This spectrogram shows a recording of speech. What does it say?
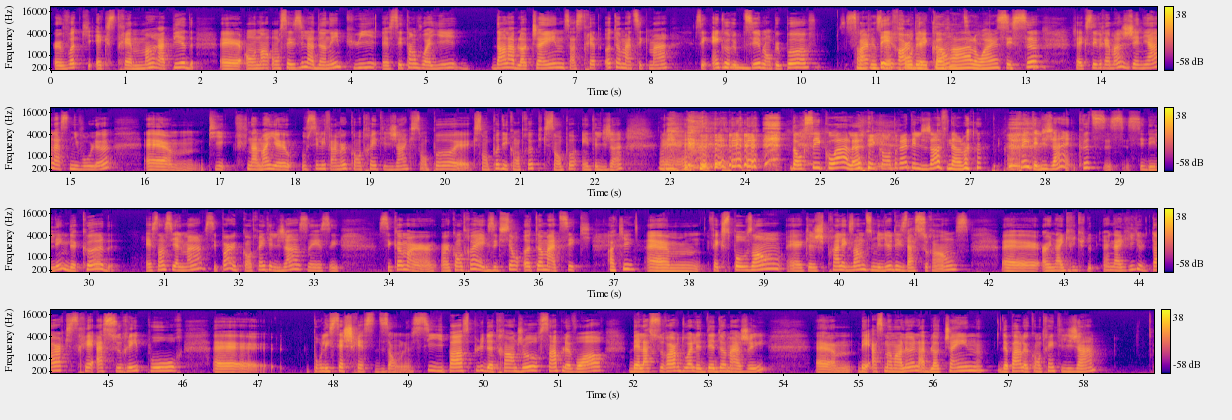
un vote qui est extrêmement rapide. Euh, on, on, saisit la donnée, puis euh, c'est envoyé dans la blockchain, ça se traite automatiquement, c'est incorruptible, on peut pas faire d'erreur de compte. Ouais, c'est ça. Fait que c'est vraiment génial à ce niveau-là. Euh, puis finalement, il y a aussi les fameux contrats intelligents qui sont pas euh, qui sont pas des contrats puis qui sont pas intelligents. Euh... Donc c'est quoi là les contrats intelligents finalement? Contrats intelligents, écoute, c'est des lignes de code essentiellement. C'est pas un contrat intelligent, c'est c'est comme un, un, contrat à exécution automatique. OK. Euh, fait que supposons euh, que je prends l'exemple du milieu des assurances. Euh, un, agriculteur qui serait assuré pour, euh, pour les sécheresses, disons. S'il passe plus de 30 jours sans pleuvoir, ben, l'assureur doit le dédommager. Euh, ben, à ce moment-là, la blockchain, de par le contrat intelligent,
